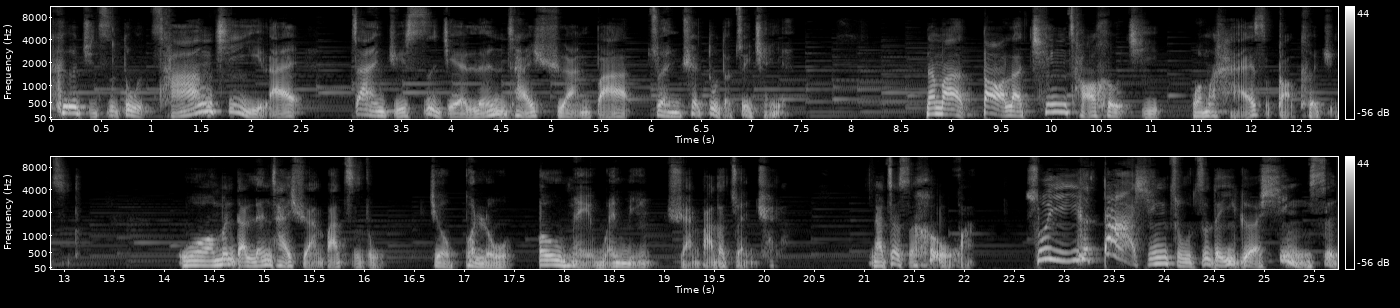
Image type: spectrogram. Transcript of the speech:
科举制度长期以来占据世界人才选拔准确度的最前沿。那么到了清朝后期，我们还是搞科举制度，我们的人才选拔制度就不如欧美文明选拔的准确了。那这是后话，所以一个大型组织的一个兴盛，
